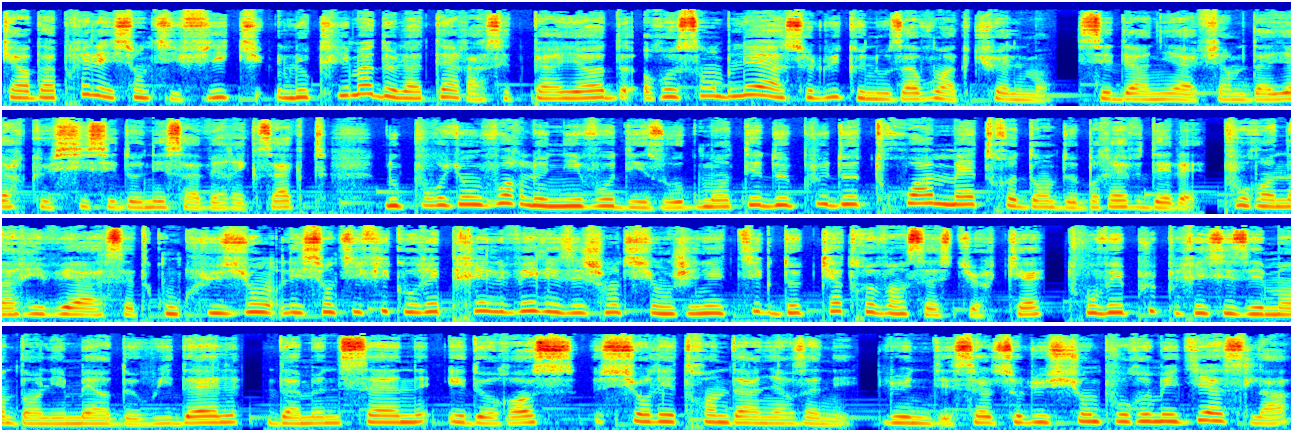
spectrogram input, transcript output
car d'après les scientifiques, le climat de la Terre à cette période ressemblait à celui que nous avons actuellement. Ces derniers affirment d'ailleurs que si ces données s'avèrent exactes, nous pourrions voir le niveau des eaux augmenter de plus de 3 mètres dans de brefs délais. En arriver à cette conclusion, les scientifiques auraient prélevé les échantillons génétiques de 96 Turquais, trouvés plus précisément dans les mers de Widel, d'Amundsen, et de Ross sur les 30 dernières années. L'une des seules solutions pour remédier à cela,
